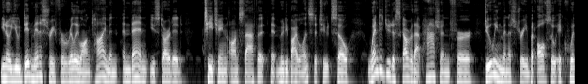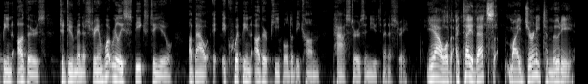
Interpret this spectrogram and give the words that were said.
you know, you did ministry for a really long time and and then you started teaching on staff at, at Moody Bible Institute. So when did you discover that passion for doing ministry, but also equipping others to do ministry? And what really speaks to you about equipping other people to become pastors in youth ministry? Yeah, well, I tell you, that's my journey to Moody.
